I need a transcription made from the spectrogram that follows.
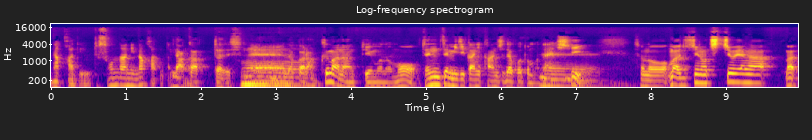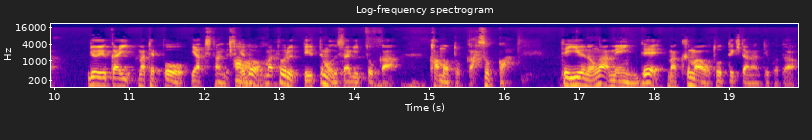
中で言うとそんなになかった。な。かったですね。うん。だから、熊なんていうものも全然身近に感じたこともないし、その、まあ、うちの父親が、まあ、猟友会、まあ、鉄砲をやってたんですけど、ああまあ、取るって言っても、ウサギとか、カモとか、そっか。っていうのがメインで、まあ、熊を取ってきたなんていうことは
